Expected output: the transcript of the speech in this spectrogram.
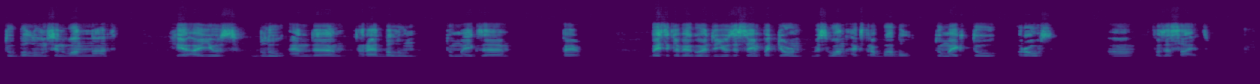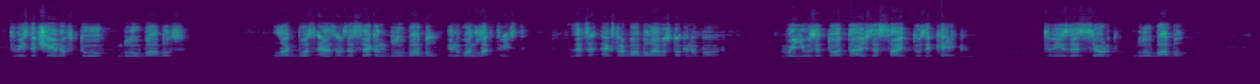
two balloons in one knot. Here I use blue and uh, red balloon to make the pair. Basically we are going to use the same pattern with one extra bubble to make two rows uh, for the sides. Twist a chain of two blue bubbles. Lock both ends of the second blue bubble in one lock twist. That's the extra bubble I was talking about. We use it to attach the side to the cake. Twist the third blue bubble.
